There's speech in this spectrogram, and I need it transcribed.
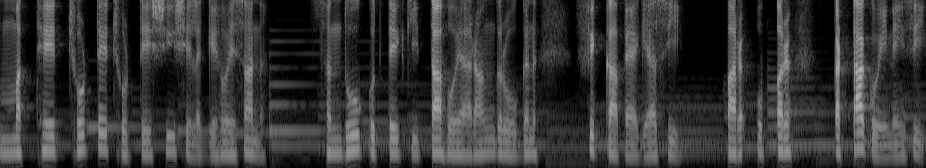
ਮੱਥੇ ਛੋਟੇ-ਛੋਟੇ ਸ਼ੀਸ਼ੇ ਲੱਗੇ ਹੋਏ ਸਨ। ਸੰਦੂਕ ਉੱਤੇ ਕੀਤਾ ਹੋਇਆ ਰੰਗ ਰੋਗਨ ਫਿੱਕਾ ਪੈ ਗਿਆ ਸੀ, ਪਰ ਉੱਪਰ ਕੱਟਾ ਕੋਈ ਨਹੀਂ ਸੀ।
